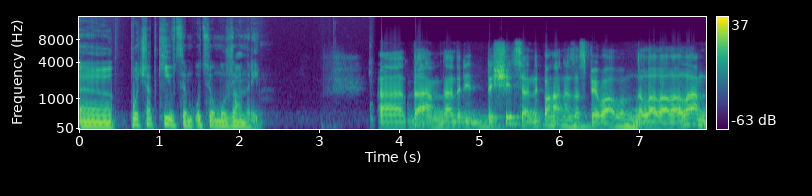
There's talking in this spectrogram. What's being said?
е, початківцем у цьому жанрі. А, да, Андрій Дещиця непогано заспівав ла-ла-ла-ла.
